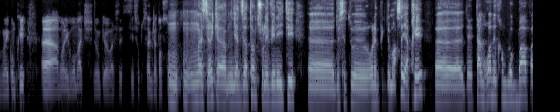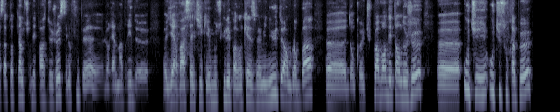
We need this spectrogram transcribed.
m'avez compris, euh, avant les gros matchs. Donc voilà, c'est surtout ça que j'attends. Mmh, mmh, ouais, c'est vrai qu'il y, a des attentes sur les velléités de cette Olympique de Marseille. Après, tu as le droit d'être en bloc bas face à Tottenham sur des phases de jeu, c'est le foot. Hein. Le Real Madrid hier va à Celtic et est bousculé pendant 15-20 minutes en bloc bas. donc tu peux avoir des temps de jeu euh, où tu où tu souffres un peu,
